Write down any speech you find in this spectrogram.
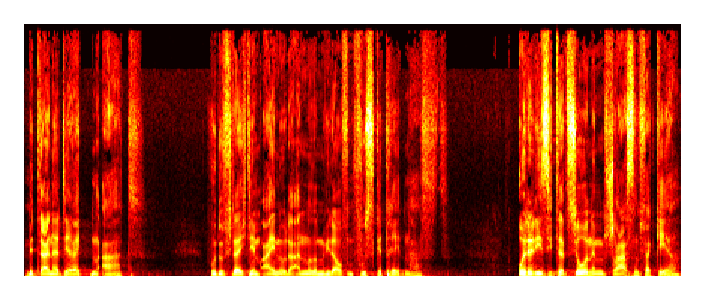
mit deiner direkten Art, wo du vielleicht dem einen oder anderen wieder auf den Fuß getreten hast? Oder die Situation im Straßenverkehr,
